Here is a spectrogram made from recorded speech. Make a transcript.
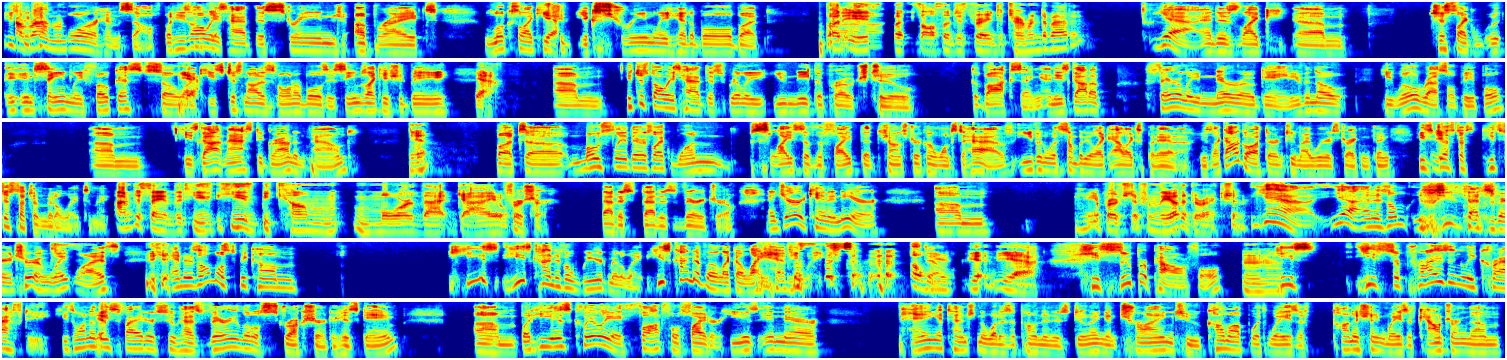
he's around- become more himself, but he's always had this strange, upright, looks like he Yeah. should be extremely hittable, but but is, Uh, but it's also just very determined about it. yeah, and is like um just like w- insanely focused. So Yeah. like he's just not as vulnerable as he seems like he should be. Yeah. um, he just always had this really unique approach to the boxing, and he's got a fairly narrow game, even though he will wrestle people. Um, he's got nasty ground and pound. Yeah. But uh, mostly there's like one slice of the fight that Sean Strickland wants to have, even with somebody like Alex Pereira. He's like, I'll go out there and do my weird striking thing. He's Yeah. just a, he's just such a middleweight to me. I'm just saying that he he's become more that guy for sure. That is that is very true. And Jared Cannonier, um, He approached it from the other direction. yeah, yeah, and it's almost that's very true weight wise, and it's almost become. He's he's kind of a weird middleweight. He's kind of a like a light heavyweight. a weird, yeah, yeah. he's super powerful. Mhm. He's he's surprisingly crafty. He's one of Yeah. these fighters who has very little structure to his game. Um, but he is clearly a thoughtful fighter. He is in there paying attention to what his opponent is doing and trying to come up with ways of punishing, ways of countering them,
